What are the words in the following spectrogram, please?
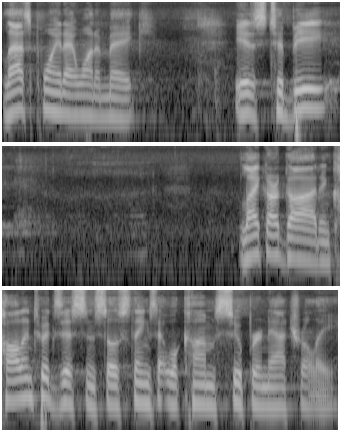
Last point I want to make is to be like our God and call into existence those things that will come supernaturally.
